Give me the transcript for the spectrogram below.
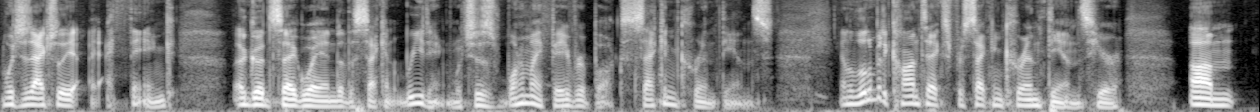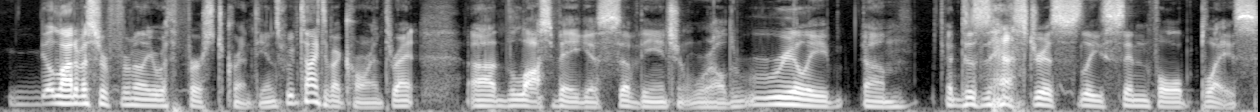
Which is actually, I think, a good segue into the second reading, which is one of my favorite books, Second Corinthians. And a little bit of context for Second Corinthians here. Um, a lot of us are familiar with First Corinthians. We've talked about Corinth, right? Uh, the Las Vegas of the ancient world. Really um, a disastrously sinful place.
